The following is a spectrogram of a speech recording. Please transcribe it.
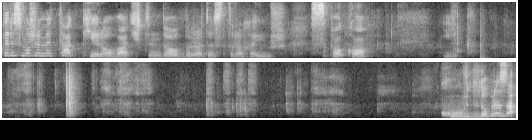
teraz możemy tak kierować tym. Dobra, to jest trochę już spoko. I... Kurde, dobra, za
